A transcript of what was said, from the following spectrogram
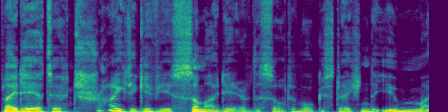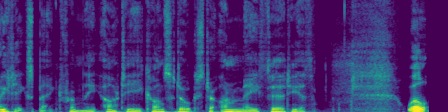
Played here to try to give you some idea of the sort of orchestration that you might expect from the RTE Concert Orchestra on May 30th. Well,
